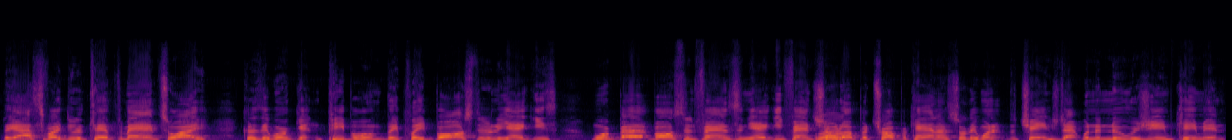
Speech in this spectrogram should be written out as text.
They asked if I'd do the 10th man, so I, because they weren't getting people when they played Boston and the Yankees, more ba- Boston fans than Yankee fans showed up at Tropicana, so they wanted to change that when the new regime came in.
